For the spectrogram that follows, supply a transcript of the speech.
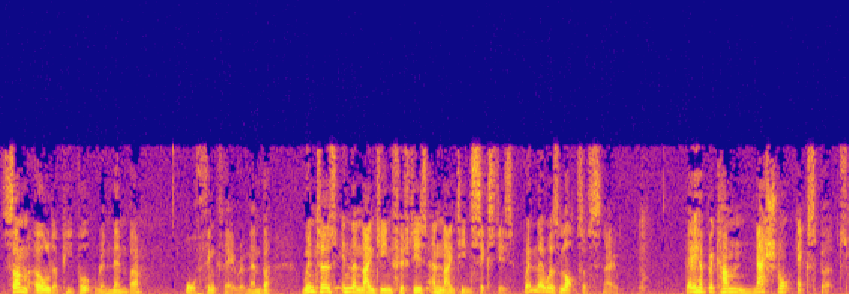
Some older people remember, or think they remember, winters in the 1950s and 1960s when there was lots of snow. They have become national experts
